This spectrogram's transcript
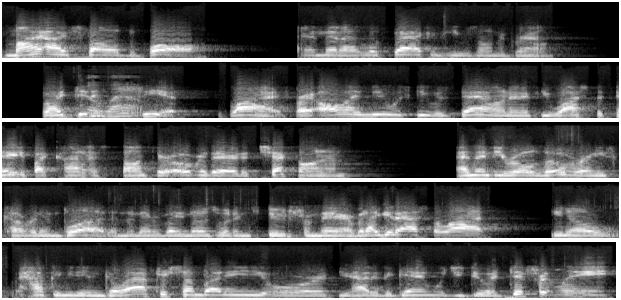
My eyes followed the ball and then I looked back and he was on the ground. So I didn't oh, wow. see it live, right? All I knew was he was down, and if you watch the tape, I kind of saunter over there to check on him, and then he rolls over and he's covered in blood, and then everybody knows what ensued from there. But I get asked a lot, you know, how come you didn't go after somebody, or if you had it again, would you do it differently?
